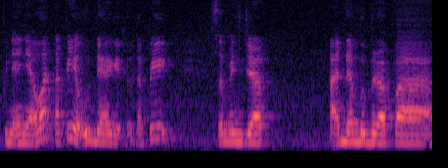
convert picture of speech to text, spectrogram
Punya nyawa tapi ya udah gitu. Tapi semenjak ada beberapa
